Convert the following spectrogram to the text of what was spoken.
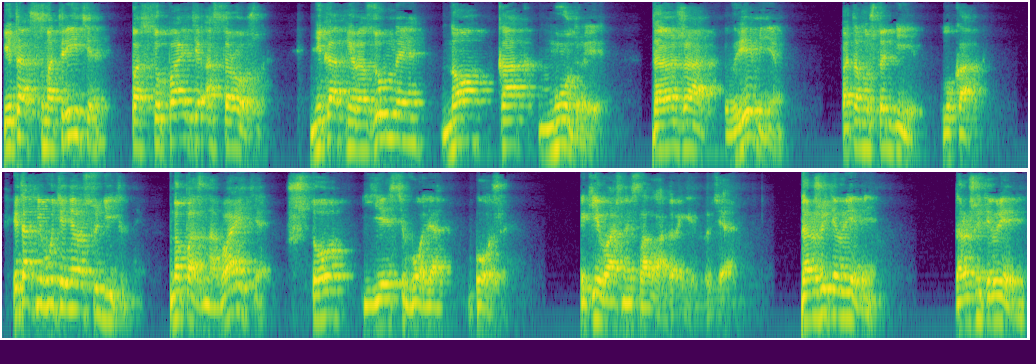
Итак, смотрите, поступайте осторожно, не как неразумные, но как мудрые, дорожа временем, потому что дни лукавы. Итак, не будьте нерассудительны, но познавайте, что есть воля Божия. Какие важные слова, дорогие друзья. Дорожите временем, дорожите временем,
